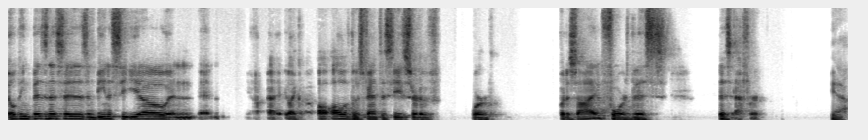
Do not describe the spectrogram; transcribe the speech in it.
building businesses and being a CEO and, and you know, like all, all of those fantasies sort of were put aside for this this effort. Yeah.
